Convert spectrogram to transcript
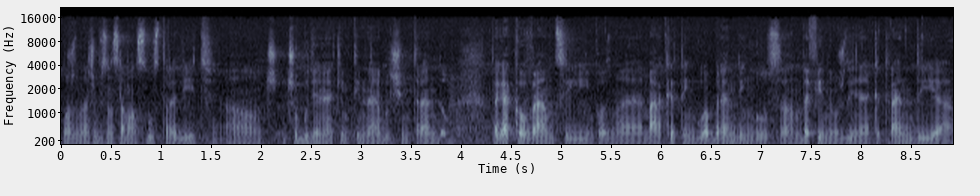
možno na čo by som sa mal sústrediť, čo, čo bude nejakým tým najbližším trendom. Tak ako v rámci povedzme, marketingu a brandingu sa definujú vždy nejaké trendy a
